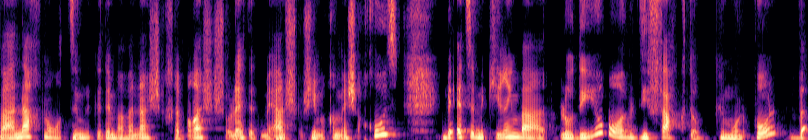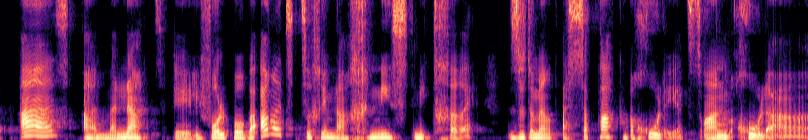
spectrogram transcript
ואנחנו רוצים לקדם הבנה שחברה ששולטת מעל 35 אחוז בעצם מכירים בה לא דיור אבל דה פקטו כמונופול ואז על מנת אה, לפעול פה בארץ צריכים להכניס מתחרה זאת אומרת הספק בחו"ל היצרן בחו"ל אה,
